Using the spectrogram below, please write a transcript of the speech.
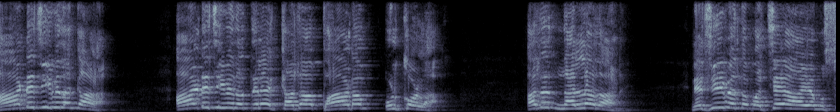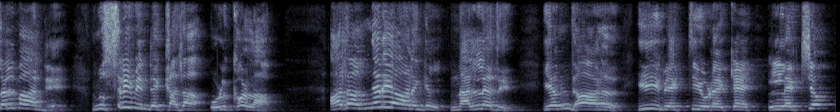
ആടുജീവിതം കാണാം. ആടുജീവിതത്തിലെ കഥ പാഠം ഉൾക്കൊള്ളാം. അത് നല്ലതാണ്. നജീബ് എന്ന പച്ചയായ മുസൽമാന്റെ മുസ്ലിമിന്റെ കഥ ഉൾക്കൊള്ളാം. അതങ്ങനെയാണെങ്കിൽ നല്ലത്. എന്താണ് ഈ വ്യക്തിയുടെയൊക്കെ ലക്ഷ്യം?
